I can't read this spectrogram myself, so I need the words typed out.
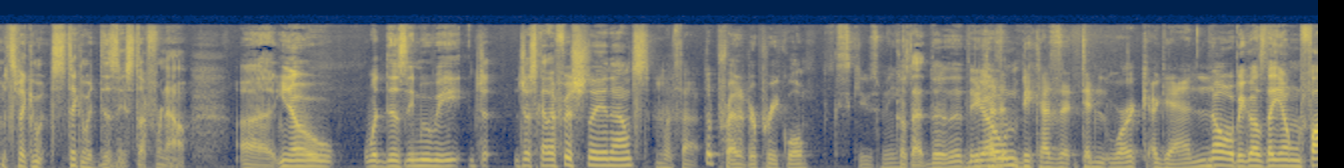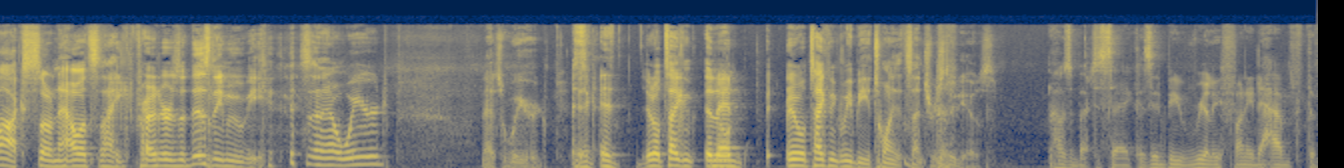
But sticking with, sticking with Disney stuff for now, uh, you know what Disney movie j- just got officially announced? What's that? The Predator prequel, Excuse me. because that the, the, they because own it, because it didn't work again. no, because they own Fox, so now it's like Predator's a Disney movie. Isn't that weird? That's weird. It- it- It'll take it'll Man. it'll technically be 20th Century Studios. I was about to say because it'd be really funny to have the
